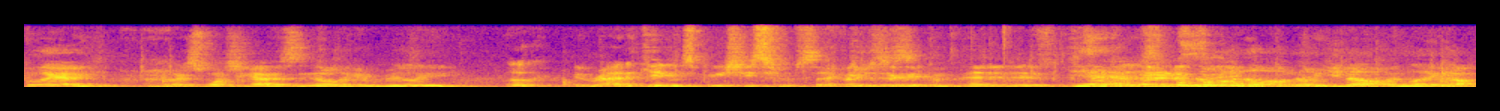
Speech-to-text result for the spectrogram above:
But like I, I just want you guys to know like it really. Look, eradicating species from sectors is a competitive. Yeah. Competitive. No, no, no. You know, and like I'm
